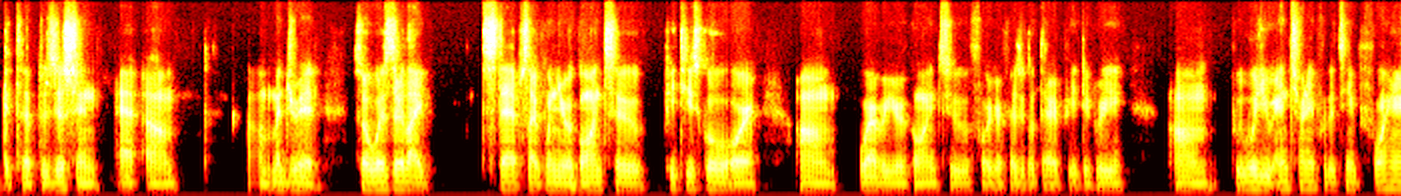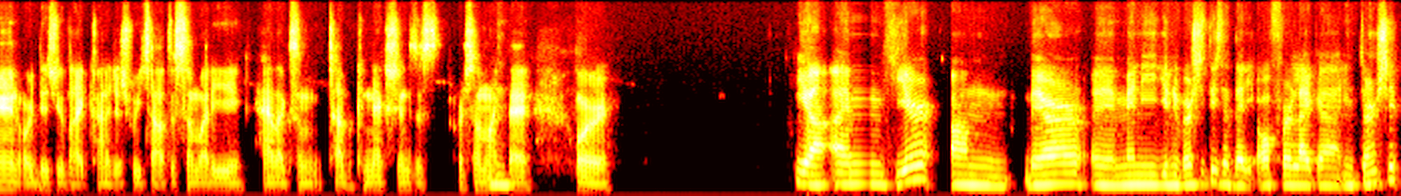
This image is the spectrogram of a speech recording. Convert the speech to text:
get to a position at um, um, Madrid? So was there like steps like when you were going to PT school or um, wherever you're going to for your physical therapy degree, um, were you interning for the team beforehand, or did you like kind of just reach out to somebody, had like some type of connections or something mm-hmm. like that, or? Yeah, I'm here. Um, there are uh, many universities that they offer like an internship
